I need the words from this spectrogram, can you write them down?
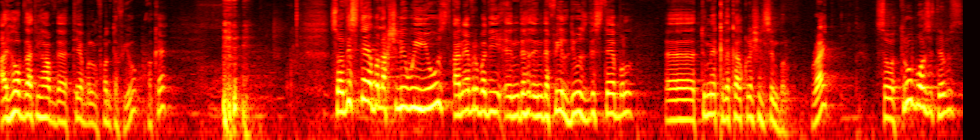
I hope that you have the table in front of you. Okay. so this table actually we used, and everybody in the in the field used this table uh, to make the calculation simple, right? So true positives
